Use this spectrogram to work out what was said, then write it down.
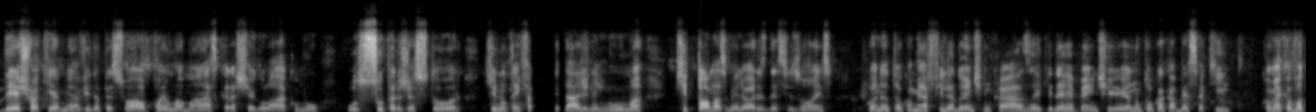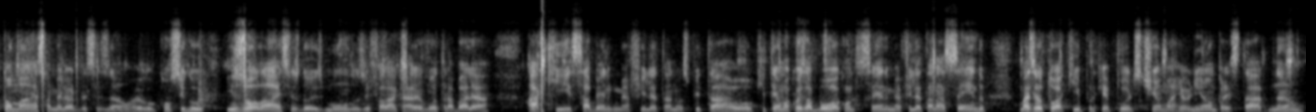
deixo aqui a minha vida pessoal, ponho uma máscara, chego lá como o super gestor, que não tem fragilidade nenhuma, que toma as melhores decisões. Quando eu estou com a minha filha doente em casa e que de repente eu não estou com a cabeça aqui, como é que eu vou tomar essa melhor decisão? Eu consigo isolar esses dois mundos e falar, cara, eu vou trabalhar aqui sabendo que minha filha está no hospital ou que tem uma coisa boa acontecendo, minha filha está nascendo, mas eu estou aqui porque, putz, tinha uma reunião para estar. Não,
